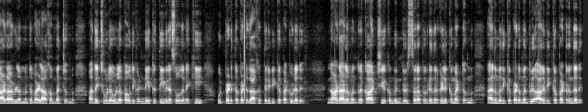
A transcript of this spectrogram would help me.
நாடாளுமன்ற வளாகம் மற்றும் அதைச் சூழ உள்ள பகுதிகள் நேற்று தீவிர சோதனைக்கு உட்படுத்தப்பட்டதாக தெரிவிக்கப்பட்டுள்ளது. நாடாளுமன்ற காட்சியகம் இன்று சிறப்பு விருந்தினர்களுக்கு மட்டும் அனுமதிக்கப்படும் என்று அறிவிக்கப்பட்டிருந்தது.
